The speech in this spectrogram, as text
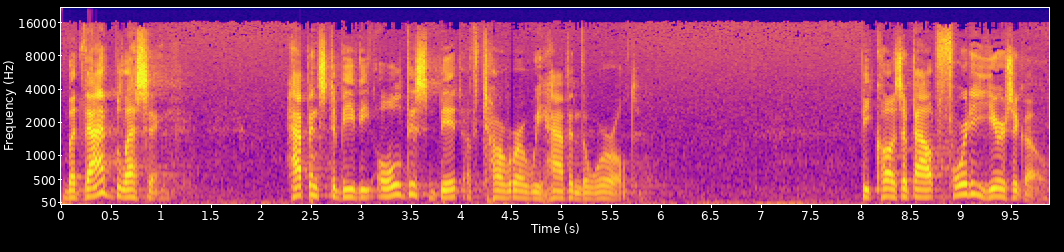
but that blessing happens to be the oldest bit of Torah we have in the world. Because about 40 years ago,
